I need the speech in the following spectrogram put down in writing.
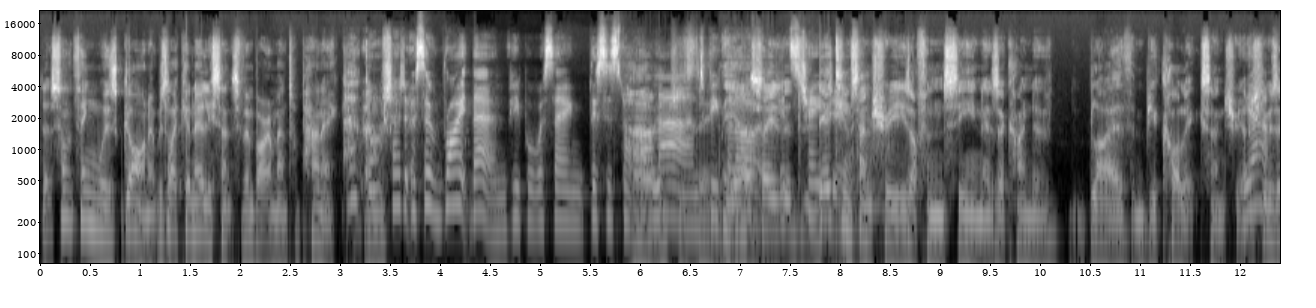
that something was gone. It was like an early sense of environmental panic. Oh And- gosh! I d so right then, people were saying this is not How our land. People yeah, are. so the, it's the 18th century is often seen as a kind of blithe and bucolic century. Actually, Yeah. it was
